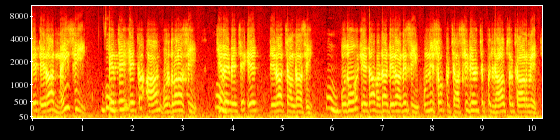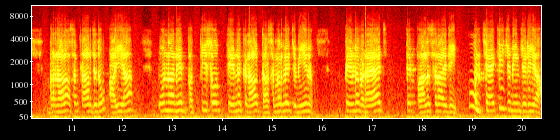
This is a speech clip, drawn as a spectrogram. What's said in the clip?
ਇਹ ਡੇਰਾ ਨਹੀਂ ਸੀ। ਇੱਥੇ ਇੱਕ ਆਮ ਗੁਰਦੁਆਰਾ ਸੀ ਜਿਹਦੇ ਵਿੱਚ ਇਹ ਡੇਰਾ ਚੱਲਦਾ ਸੀ ਉਦੋਂ ਐਡਾ ਵੱਡਾ ਡੇਰਾ ਨਹੀਂ ਸੀ 1985 ਦੇ ਵਿੱਚ ਪੰਜਾਬ ਸਰਕਾਰ ਨੇ ਬਰਨਾਲਾ ਸਰਕਾਰ ਜਦੋਂ ਆਈ ਆ ਉਹਨਾਂ ਨੇ 3203 ਕਨਾਲ 10 ਮਰਲੇ ਜ਼ਮੀਨ ਪਿੰਡ ਵੜੈਚ ਤੇ ਬਲਸਰਾਏ ਦੀ। ਪੰਚਾਇਤੀ ਜ਼ਮੀਨ ਜਿਹੜੀ ਆ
